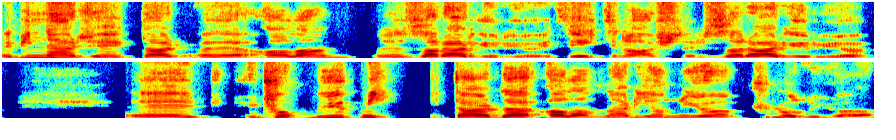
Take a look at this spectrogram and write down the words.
e, binlerce hektar e, alan e, zarar görüyor. Zeytin ağaçları zarar görüyor e, çok büyük miktarda alanlar yanıyor, kül oluyor.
